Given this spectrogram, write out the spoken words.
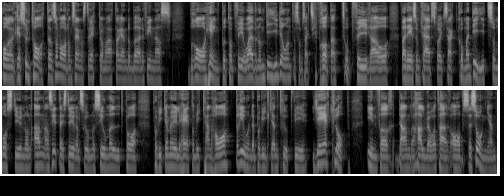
bara resultaten som var de senaste veckorna, att det ändå började finnas bra häng på topp 4 och även om vi då inte som sagt ska prata topp 4 och vad det är som krävs för att exakt komma dit så måste ju någon annan sitta i styrelserum och zooma ut på, på vilka möjligheter vi kan ha beroende på vilken trupp vi ger Klopp inför det andra halvåret här av säsongen.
